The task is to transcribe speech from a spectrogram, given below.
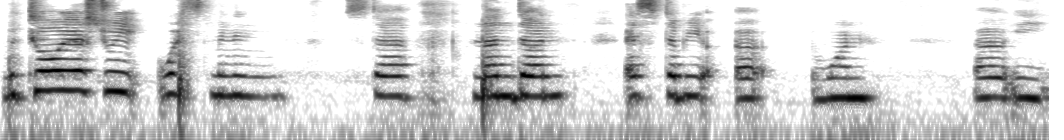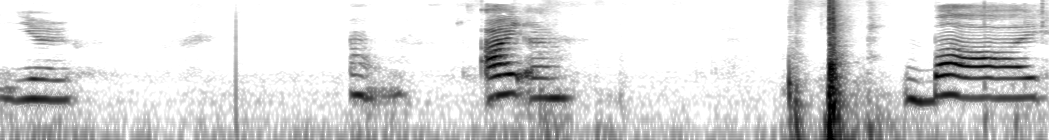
Victoria Street, Westminster, London, SW1 uh, OEU. Oh. I am. Bye.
